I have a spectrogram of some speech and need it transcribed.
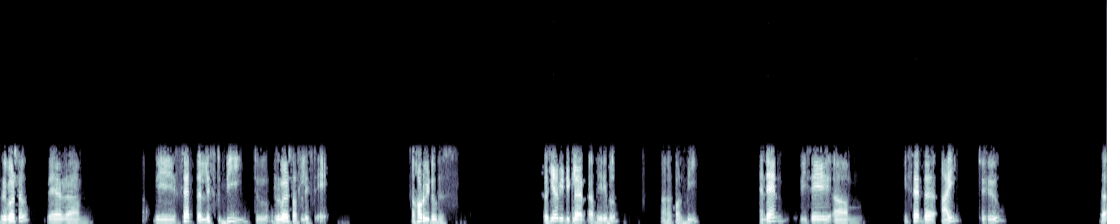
reversal where um, we set the list B to reverse of list A. So how do we do this? So here we declare a variable uh, called b and then we say um, we set the i to the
